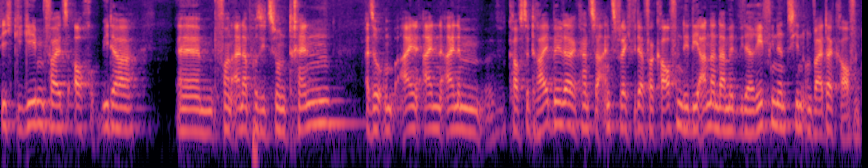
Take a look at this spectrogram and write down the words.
dich gegebenenfalls auch wieder ähm, von einer Position trennen. Also um ein, ein, einem kaufst du drei Bilder, kannst du eins vielleicht wieder verkaufen, die die anderen damit wieder refinanzieren und weiterkaufen.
